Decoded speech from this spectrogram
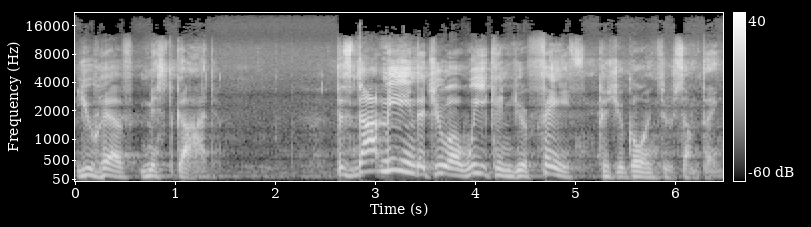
you have missed God does not mean that you are weak in your faith because you're going through something.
